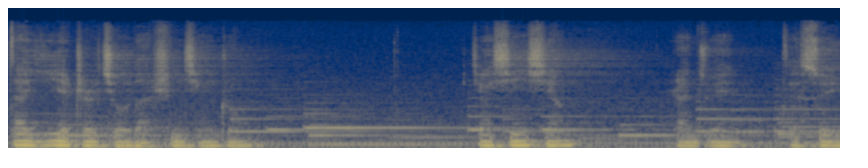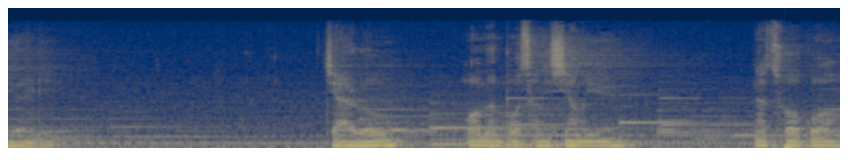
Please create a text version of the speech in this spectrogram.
在一叶知秋的深情中，将馨香染醉在岁月里。假如我们不曾相遇，那错过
